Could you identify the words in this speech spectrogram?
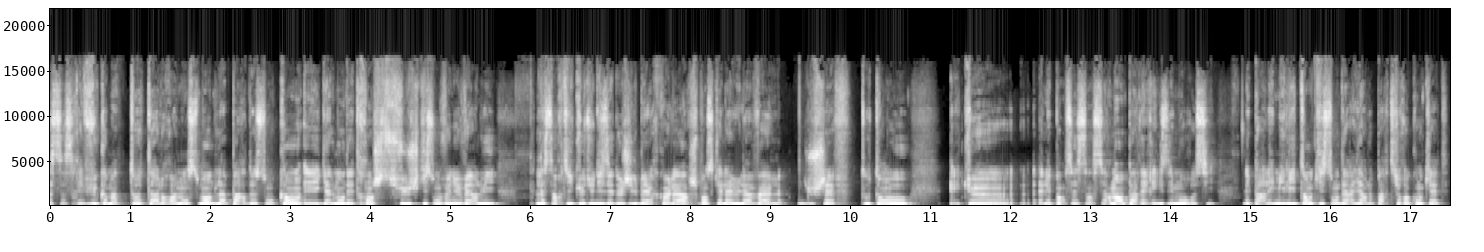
ça serait vu comme un total renoncement de la part de son camp et également des tranches suges qui sont venues vers lui. La sortie que tu disais de Gilbert Collard, je pense qu'elle a eu l'aval du chef tout en haut et que elle est pensée sincèrement par Éric Zemmour aussi et par les militants qui sont derrière le parti Reconquête.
